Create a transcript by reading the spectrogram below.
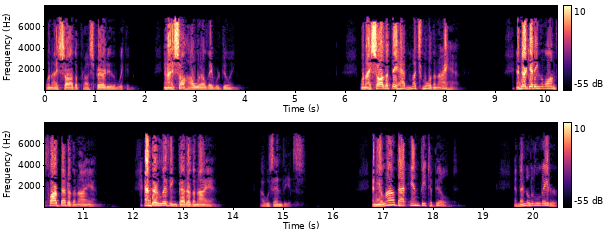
when I saw the prosperity of the wicked, and I saw how well they were doing. when I saw that they had much more than I have. And they're getting along far better than I am. And they're living better than I am. I was envious. And he allowed that envy to build. And then a little later,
